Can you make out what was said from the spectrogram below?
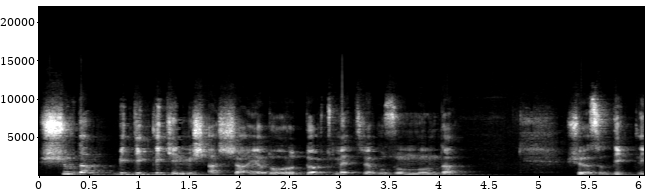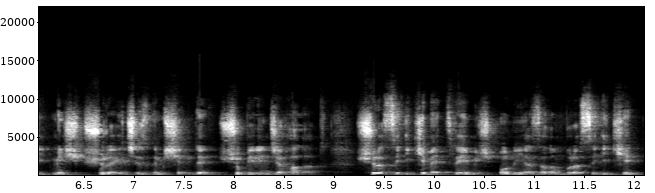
Şuradan bir diklik inmiş aşağıya doğru 4 metre uzunluğunda. Şurası diklikmiş. Şurayı çizdim şimdi. Şu birinci halat. Şurası 2 metreymiş. Onu yazalım. Burası 2.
